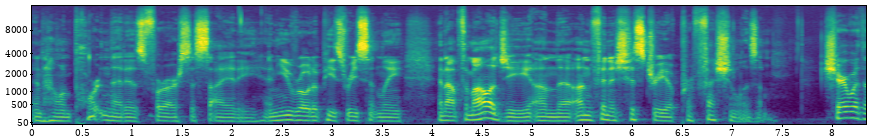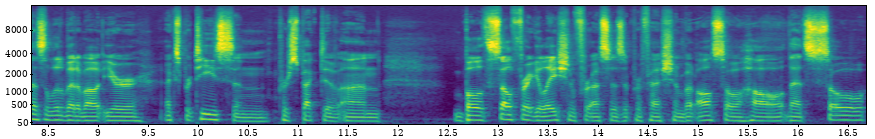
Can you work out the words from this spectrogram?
and how important that is for our society. And you wrote a piece recently in ophthalmology on the unfinished history of professionalism. Share with us a little bit about your expertise and perspective on both self regulation for us as a profession, but also how that's so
